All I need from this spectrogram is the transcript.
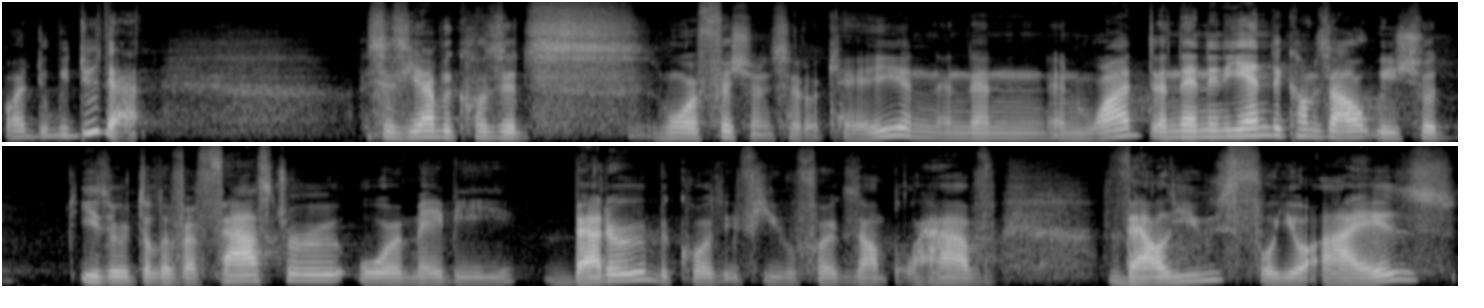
why do we do that? He says, yeah, because it's more efficient. I said, okay, and, and then, and what? And then in the end, it comes out we should either deliver faster or maybe better, because if you, for example, have values for your eyes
